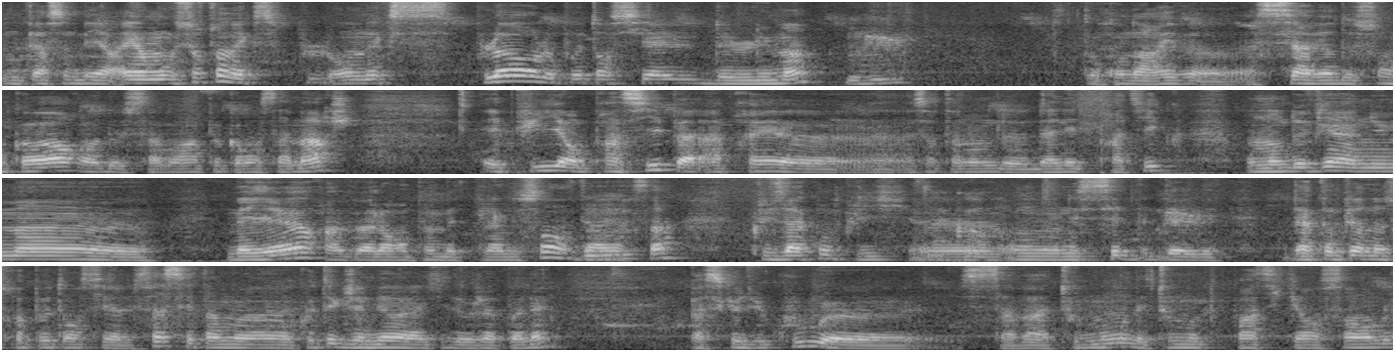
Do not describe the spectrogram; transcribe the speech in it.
une personne meilleure. Et on- surtout, on, expl- on explore le potentiel de l'humain. Mhm. Donc, on arrive à se servir de son corps, de savoir un peu comment ça marche. Et puis, en principe, après euh, un certain nombre d'années de pratique, on en devient un humain euh, meilleur. Alors, on peut mettre plein de sens derrière Mhm. ça, plus accompli. Euh, on essaie d'accomplir notre potentiel. Ça, c'est un, un côté que j'aime bien dans l'aïkido japonais. Parce que du coup, ça va à tout le monde et tout le monde peut pratiquer ensemble.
